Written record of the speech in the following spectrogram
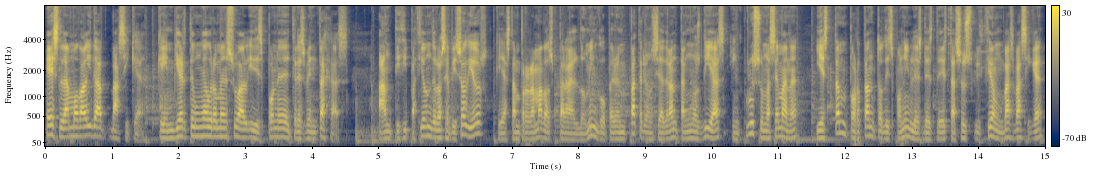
es la modalidad básica, que invierte un euro mensual y dispone de tres ventajas anticipación de los episodios, que ya están programados para el domingo, pero en Patreon se adelantan unos días, incluso una semana, y están por tanto disponibles desde esta suscripción más básica,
